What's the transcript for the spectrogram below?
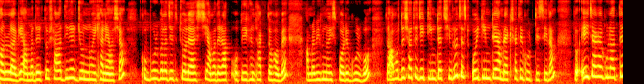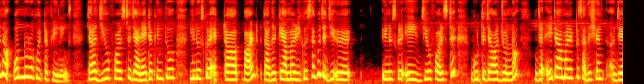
ভালো লাগে। আমাদের তো সারাদিনের জন্য এখানে আসা। খুব ভোরবেলা যেহেতু চলে আসছি, আমাদের রাত অবধি এখানে থাকতে হবে। আমরা বিভিন্ন স্পটে ঘুরবো। তো আমাদের সাথে যে টিমটা ছিল জাস্ট ওই টিমটাই আমরা একসাথে ঘুরতেছিলাম। তো এই জায়গাগুলোতে না অন্যরকম একটা ফিলিংস যারা জিও ফরেস্টে যায় না, এটা কিন্তু ইউনেস্কোর একটা পার্ট তাদেরকে আমার রিকোয়েস্ট থাকবে যে ইউনেস্কোর এই জিও ফরেস্টে ঘুরতে যাওয়ার জন্য। যে এইটা আমার একটা সাজেশন যে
